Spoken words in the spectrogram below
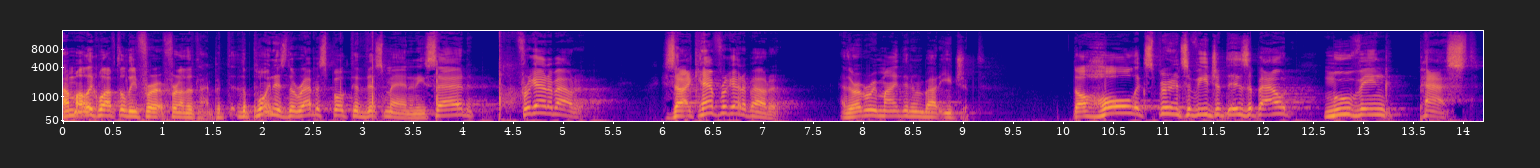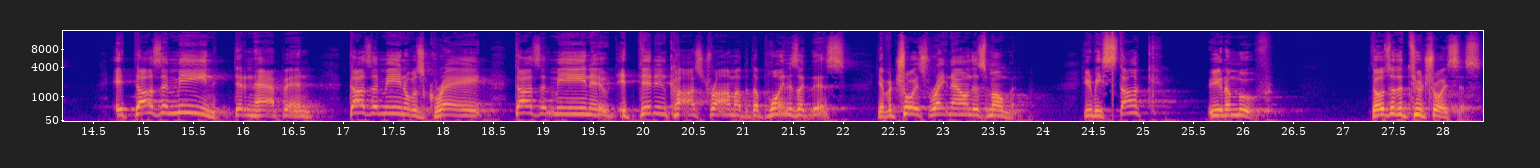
Amalek will have to leave for, for another time. But th- the point is, the Rebbe spoke to this man and he said, forget about it. He said, I can't forget about it. And the Rebbe reminded him about Egypt. The whole experience of Egypt is about moving past. It doesn't mean didn't happen. Doesn't mean it was great. Doesn't mean it, it didn't cause trauma. But the point is like this. You have a choice right now in this moment. You're going to be stuck or you're going to move. Those are the two choices.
